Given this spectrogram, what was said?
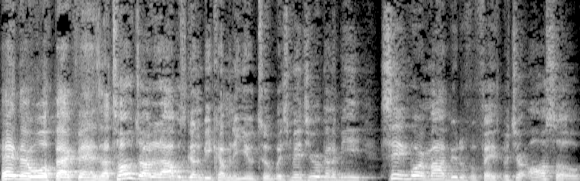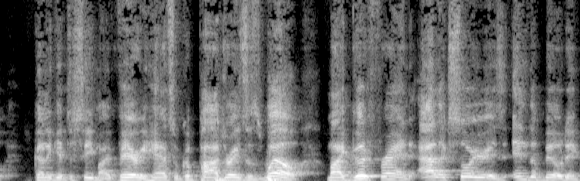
Hey there, Wolfpack fans. I told y'all that I was going to be coming to YouTube, which meant you were going to be seeing more of my beautiful face, but you're also going to get to see my very handsome compadres as well. My good friend Alex Sawyer is in the building.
